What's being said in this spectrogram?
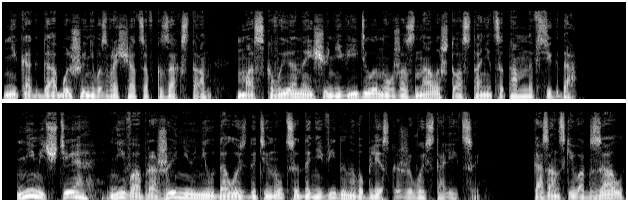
никогда больше не возвращаться в Казахстан. Москвы она еще не видела, но уже знала, что останется там навсегда. Ни мечте, ни воображению не удалось дотянуться до невиданного блеска живой столицы – Казанский вокзал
